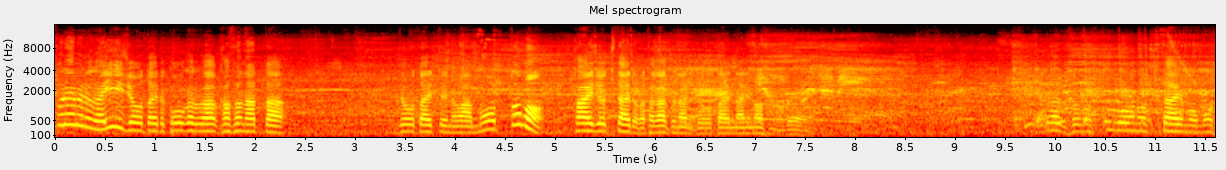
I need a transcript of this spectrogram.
プレベルがいい状態と広角が重なった状態っていうのは最も会場期待度が高くなる状態になりますのでとりあえずその複合の期待も持つ。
